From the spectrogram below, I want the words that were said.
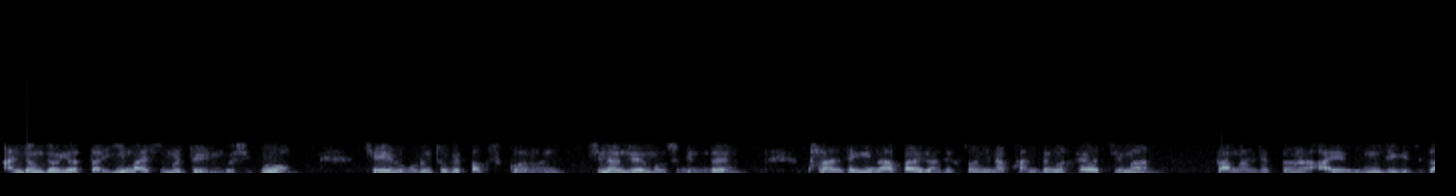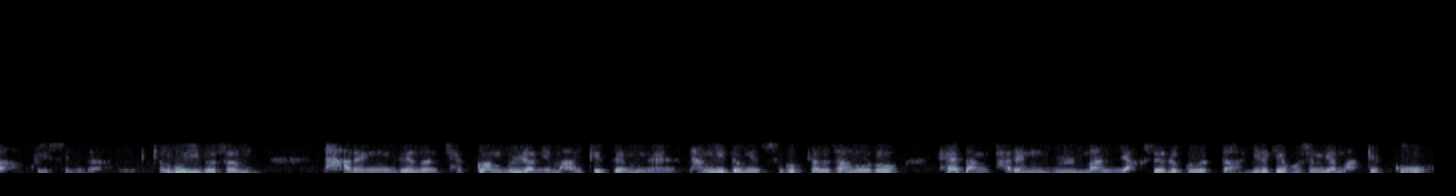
안정적이었다 이 말씀을 드리는 것이고 제일 오른쪽의 박스권은 지난주의 모습인데 파란색이나 빨간색 선이나 반등을 하였지만 까만색 선은 아예 움직이지도 않고 있습니다. 결국 이것은 발행되는 채권 물량이 많기 때문에 단기적인 수급 현상으로 해당 발행물만 약세를 보였다. 이렇게 보시는 게 맞겠고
